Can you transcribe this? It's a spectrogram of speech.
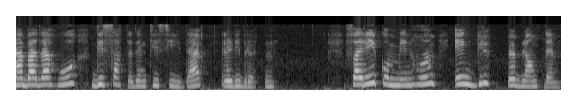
nabadahu, de satte den til side, eller de brøt den. Farikum minhum, en gruppe blant dem.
